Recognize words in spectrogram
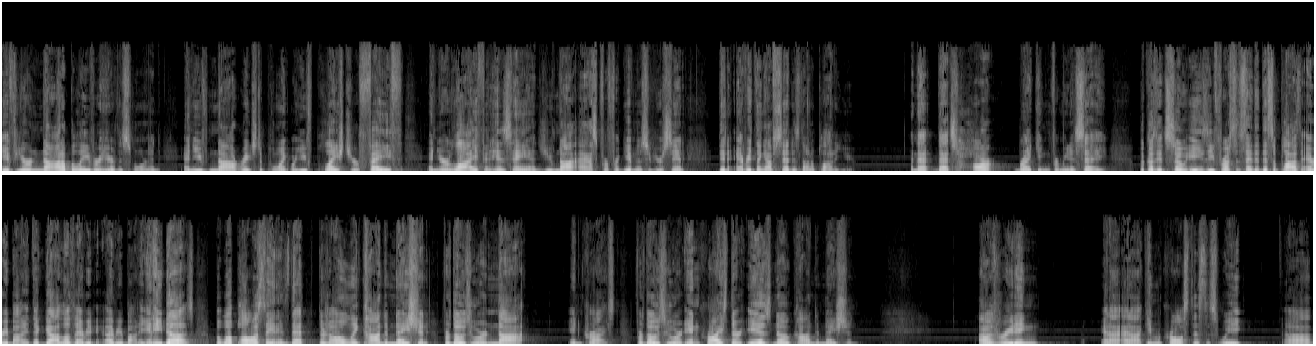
if you're not a believer here this morning and you've not reached a point where you've placed your faith and your life in His hands, you've not asked for forgiveness of your sin, then everything I've said does not apply to you. And that, that's heartbreaking for me to say because it's so easy for us to say that this applies to everybody, that God loves every, everybody. And He does. But what Paul is saying is that there's only condemnation for those who are not in Christ. For those who are in Christ, there is no condemnation. I was reading, and I, and I came across this this week. Uh,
